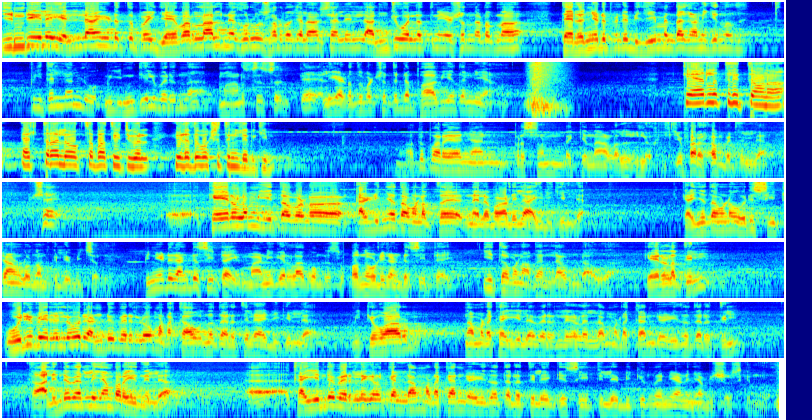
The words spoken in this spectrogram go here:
ഇന്ത്യയിലെ എല്ലായിടത്തും പോയി ജവഹർലാൽ നെഹ്റു സർവകലാശാലയിൽ അഞ്ചു കൊല്ലത്തിന് ശേഷം നടന്ന തെരഞ്ഞെടുപ്പിന്റെ വിജയം എന്താ കാണിക്കുന്നത്? അപ്പം ഇതെല്ലാം ലോ- ഇന്ത്യയിൽ വരുന്ന മാർക്സിസത്തെ അല്ലെങ്കിൽ ഇടതുപക്ഷത്തിന്റെ ഭാവിയെ തന്നെയാണ്. കേരളത്തിൽ ഇത്തവണ എത്ര ലോക്സഭാ സീറ്റുകൾ ഇടതുപക്ഷത്തിന് ലഭിക്കും? അത് പറയാൻ ഞാൻ പ്രശ്നം വയ്ക്കുന്ന ആളല്ലല്ലോ. എനിക്ക് പറയാൻ പറ്റില്ല. പക്ഷേ കേരളം ഈ തവണ കഴിഞ്ഞ തവണത്തെ നിലപാടിലായിരിക്കില്ല. കഴിഞ്ഞ തവണ ഒരു സീറ്റാണല്ലോ നമുക്ക് ലഭിച്ചത്. പിന്നീട് രണ്ട് സീറ്റായി. മാണി കേരള കോൺഗ്രസ് വന്നോടി രണ്ട് സീറ്റായി. ഈ തവണ അതല്ല ഉണ്ടാവുക. കേരളത്തിൽ ഒരു വിരലോ രണ്ട് വിരലോ മടക്കാവുന്ന തരത്തിലായിരിക്കില്ല. മിക്കവാറും നമ്മുടെ കയ്യിലെ വിരലുകളെല്ലാം മടക്കാൻ കഴിയുന്ന തരത്തിൽ കാലിന്റെ വിരൽ ഞാൻ പറയുന്നില്ല. കയ്യിന്റെ വിരലുകൾക്കെല്ലാം മടക്കാൻ കഴിയുന്ന തരത്തിലേക്ക് സീറ്റ് ലഭിക്കുന്നു തന്നെയാണ് ഞാൻ വിശ്വസിക്കുന്നത്.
